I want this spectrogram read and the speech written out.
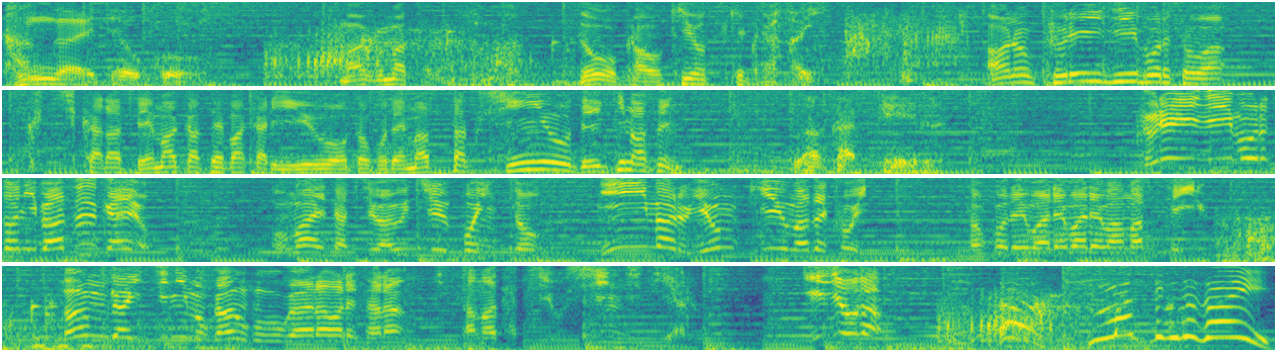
考えておこう。マグマトロン様どうかお気をつけください。あのクレイジーボルトは口から出まかせばかり言う男で全く信用できません。分かっている。クレイジーボルトにバズーカよ。お前たちは宇宙ポイント2049まで来い。そこで我々は待っている。万が一にもガンホーが現れたら貴様たちを信じてやる。以上だ。あ待ってください。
